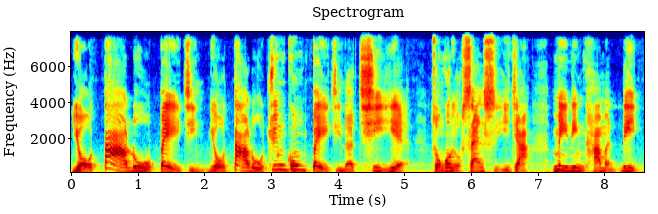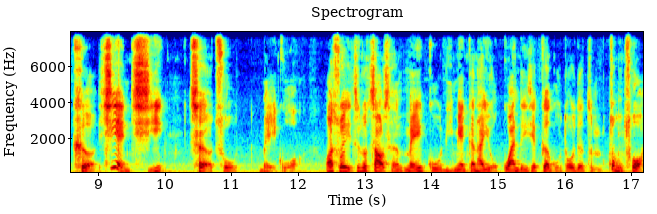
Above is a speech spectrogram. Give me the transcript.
有大陆背景、有大陆军工背景的企业，总共有三十一家，命令他们立刻限期撤出美国。哦，所以这就造成美股里面跟它有关的一些个股都有这么重挫。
